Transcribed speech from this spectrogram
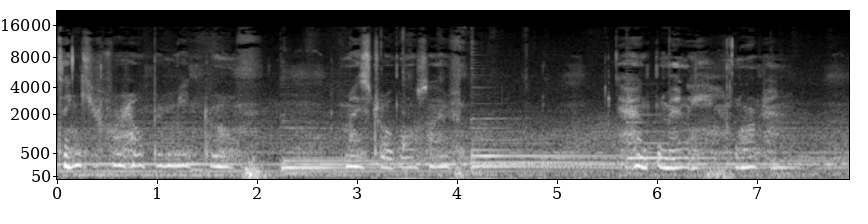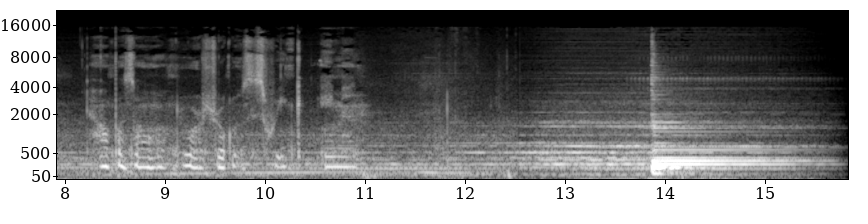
Thank you for helping me through my struggles. I've had many, Lord. Help us all through our struggles this week. Amen.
